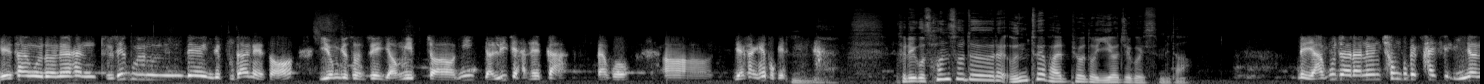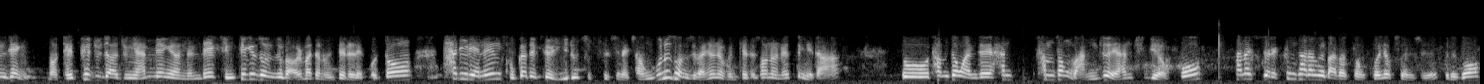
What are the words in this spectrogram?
예상으로는 한 두세 군데 이제 구단에서 이용규 선수의 영입전이 열리지 않을까라고 어, 예상해 보겠습니다. 음. 그리고 선수들의 은퇴 발표도 이어지고 있습니다. 네, 야구자라는 1982년생 뭐 대표 주자 중에 한 명이었는데 김태균 선수가 얼마 전 은퇴를 했고 또 8일에는 국가대표 이루수 출신의 정근우 선수가 현역 은퇴를 선언했습니다. 또 삼성 완저의 한 삼성 왕조의 한 축이었고 하나 시절에 큰 사랑을 받았던 권혁 선수 그리고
